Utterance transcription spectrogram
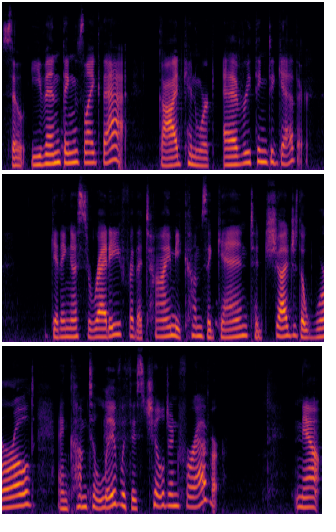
So even things like that, God can work everything together, getting us ready for the time He comes again to judge the world and come to live with His children forever. Now,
